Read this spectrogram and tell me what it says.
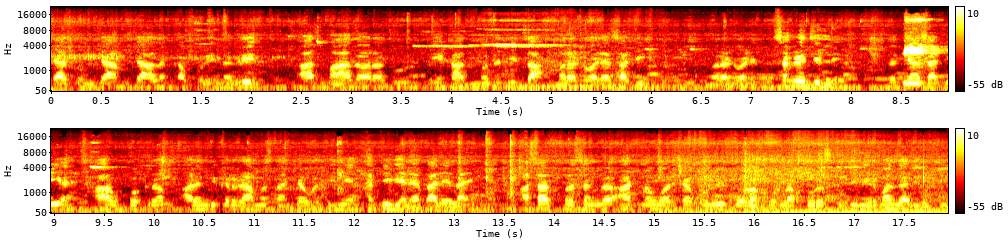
त्या तुमच्या आमच्या अलंकापुरी नगरीत आज महाद्वारातून एक हात मदतीचा मराठवाड्यासाठी मराठवाड्यातील सगळे जिल्हे तर त्यासाठी हा उपक्रम आळंदीकर ग्रामस्थांच्या वतीने हाती घेण्यात आलेला आहे. असाच प्रसंग आठ नऊ वर्षापूर्वी कोल्हापूरला पूरस्थिती निर्माण झाली होती.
